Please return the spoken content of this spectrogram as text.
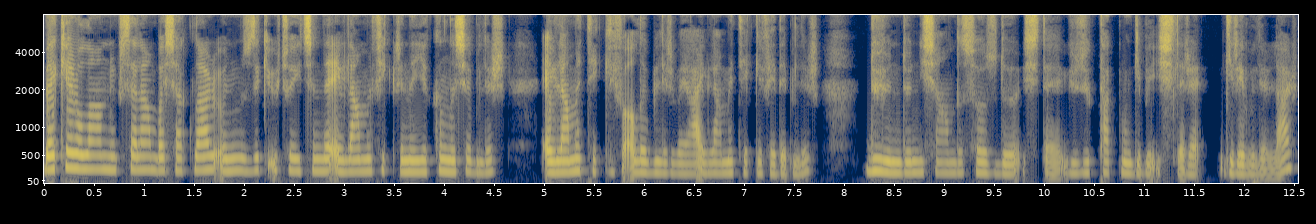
Bekar olan yükselen başaklar önümüzdeki 3 ay içinde evlenme fikrine yakınlaşabilir, evlenme teklifi alabilir veya evlenme teklif edebilir. düğündü, nişandı, sözdü, işte yüzük takma gibi işlere girebilirler.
